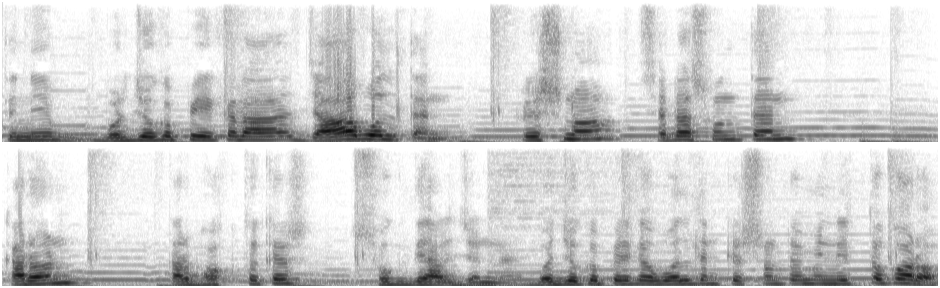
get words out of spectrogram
তিনি বর্জগোপিকারা যা বলতেন, কৃষ্ণ সেটা শুনতেন, কারণ তার ভক্তকে সুখ দেওয়ার জন্য। বৈজ্ঞপিকা বলতেন, কৃষ্ণ তুমি নৃত্য করো।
